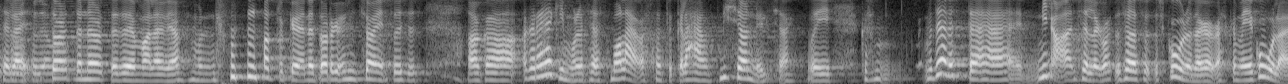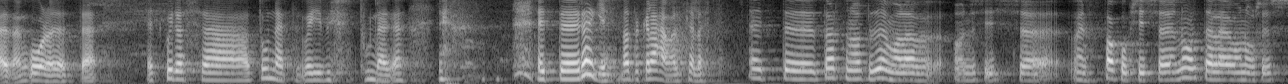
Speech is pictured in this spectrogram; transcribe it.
selle Tartu Noortetöö malev jah, mul natuke need organisatsioonid sassis, aga, aga räägi mulle sellest malevast natuke lähemalt, mis see on üldse? Või kas ma tean, et äh, mina olen selle kohta selles suhtes kuulnud, aga kas ka meie kuulajad on kuulnud, et et kuidas sa tunned või tunned jah et äh, räägi natuke lähemalt sellest. et äh, Tartu Noorte Töömalev on siis äh, või noh, pakub siis noortele vanuses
